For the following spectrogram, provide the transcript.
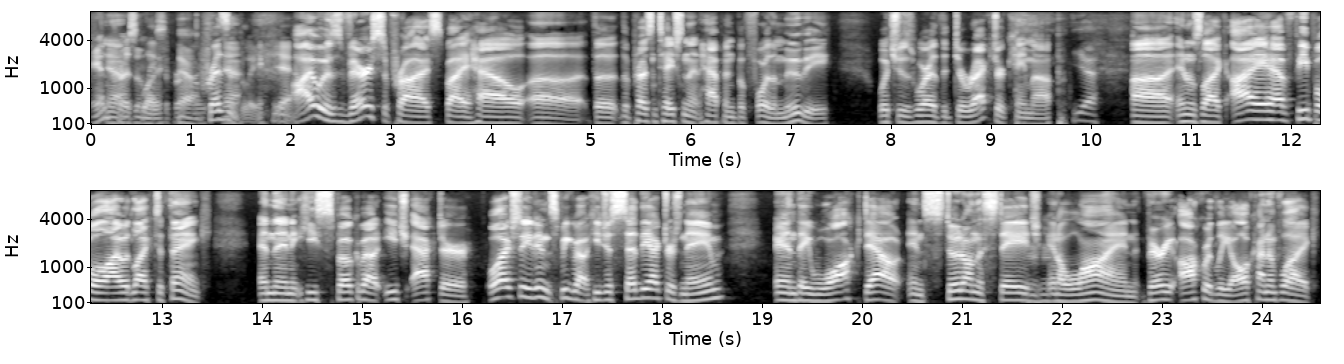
And Yeah. presently Like, surprised. Presently, yeah. I was very surprised by how uh, the the presentation that happened before the movie, which is where the director came up Yeah. uh, and was like, "I have people I would like to thank," and then he spoke about each actor. Well, actually, he didn't speak about. He just said the actor's name, and they walked out and stood on the stage Mm-hmm. in a line, very awkwardly, all kind of like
